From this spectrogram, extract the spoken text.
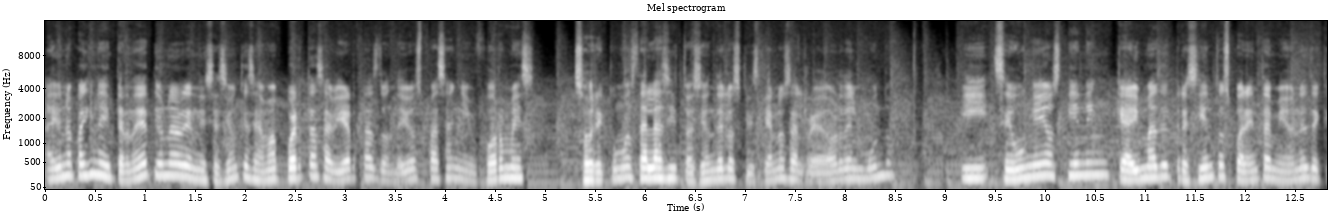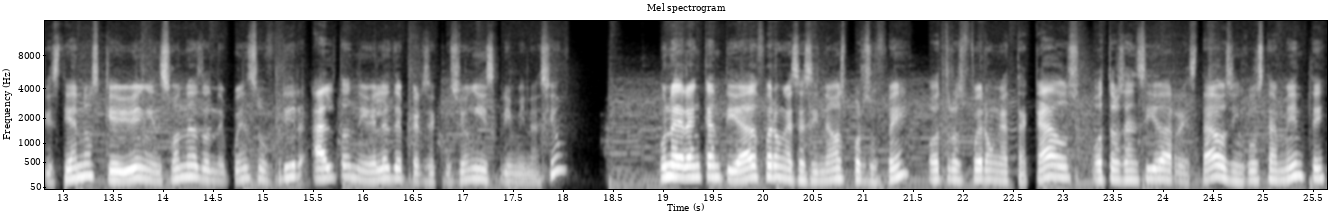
hay una página de internet y una organización que se llama Puertas Abiertas donde ellos pasan informes sobre cómo está la situación de los cristianos alrededor del mundo. Y según ellos tienen que hay más de 340 millones de cristianos que viven en zonas donde pueden sufrir altos niveles de persecución y discriminación. Una gran cantidad fueron asesinados por su fe, otros fueron atacados, otros han sido arrestados injustamente,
